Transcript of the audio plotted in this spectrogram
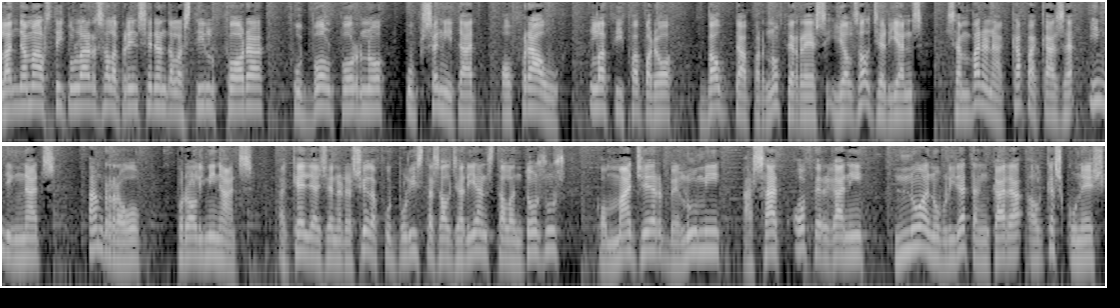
L'endemà els titulars a la premsa eren de l'estil fora, futbol porno, obscenitat o frau. La FIFA, però, va optar per no fer res i els algerians se'n van anar cap a casa indignats, amb raó, però eliminats. Aquella generació de futbolistes algerians talentosos com Majer, Belumi, Assad o Fergani no han oblidat encara el que es coneix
